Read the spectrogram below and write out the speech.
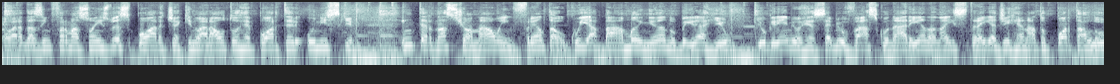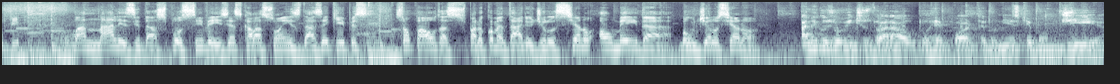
É hora das informações do esporte aqui no Arauto Repórter Uniski. Internacional enfrenta o Cuiabá amanhã no Beira Rio e o Grêmio recebe o Vasco na Arena na estreia de Renato Portaluppi. Uma análise das possíveis escalações das equipes são pautas para o comentário de Luciano Almeida. Bom dia, Luciano. Amigos ouvintes do Arauto Repórter Uniski, bom dia.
